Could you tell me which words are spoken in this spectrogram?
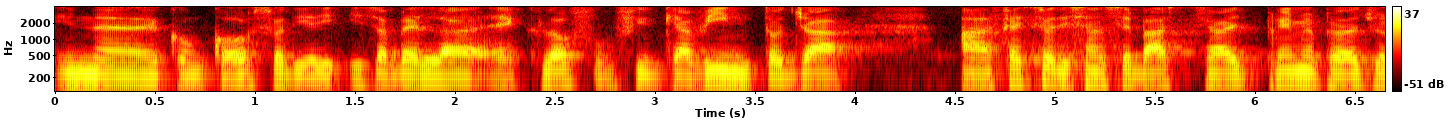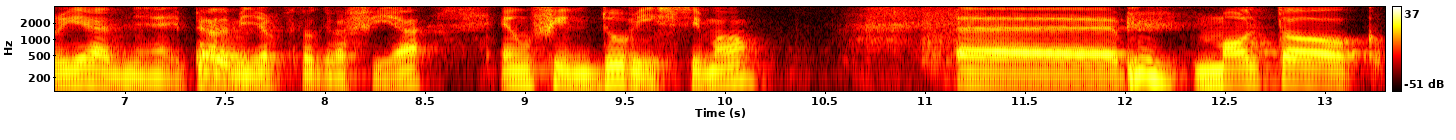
in, eh, concorso di Isabella Eklof, un film che ha vinto già al Festival di San Sebastian il premio per la giuria e per la Mm. miglior fotografia. È un film durissimo, eh, molto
